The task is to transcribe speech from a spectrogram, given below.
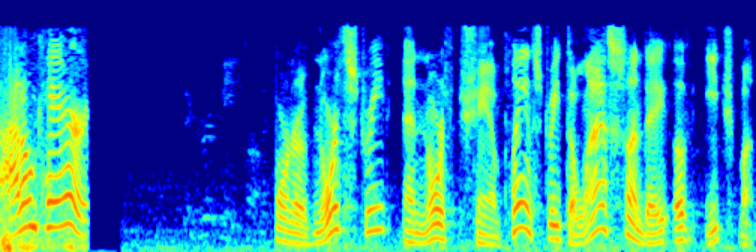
I don't care. Corner of North Street and North Champlain Street the last Sunday of each month.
